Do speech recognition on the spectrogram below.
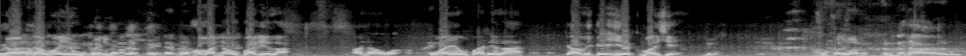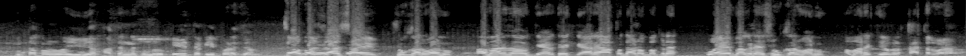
નર્મદામાં એવું કર્યું. સવારના ઊભા રહેલા. અને ઓએ ઊભા રહેલા કે હવે કંઈ એક મળશે? દાદા પૂરતા પ્રમાણમાં યુરિયા ખાતર નથી મળ્યું કેવી તકલીફ પડે છે જબરજસ્ત સાહેબ શું કરવાનું? અમારે તો ઘેરથી ઘેરે આખો દાડો બગડે ઓય બગડે શું કરવાનું? અમારે ખાતર વાળા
